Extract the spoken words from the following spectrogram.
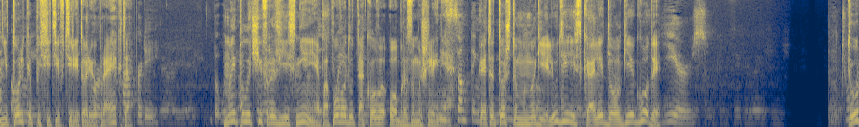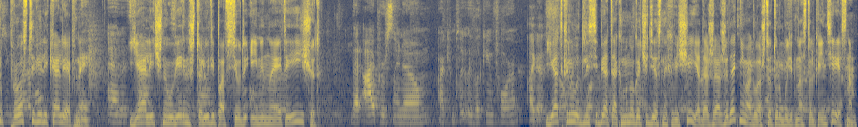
не только посетив территорию проекта, но и получив разъяснение по поводу такого образа мышления. Это то, что многие люди искали долгие годы. Тур просто великолепный. Я лично уверен, что люди повсюду именно это и ищут. Я открыла для себя так много чудесных вещей, я даже ожидать не могла, что тур будет настолько интересным.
